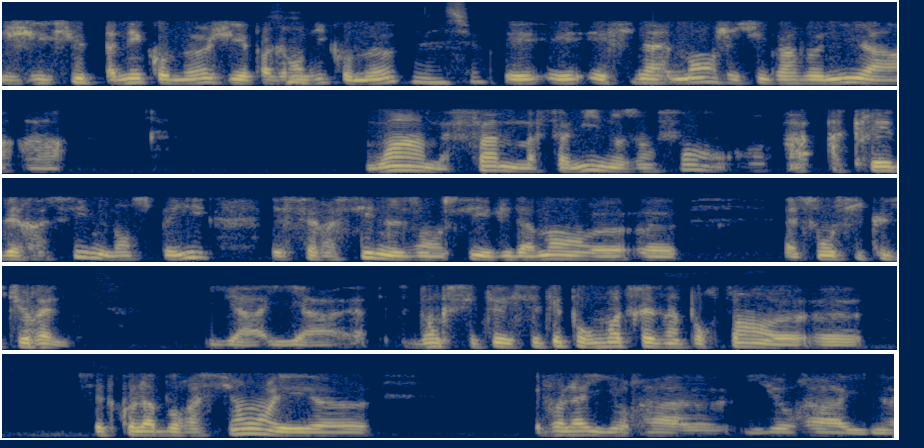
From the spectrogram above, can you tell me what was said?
j'y suis pas né comme eux, j'y ai pas grandi comme eux. Et, finalement, je suis parvenu à, moi, ma femme, ma famille, nos enfants, à, créer des racines dans ce pays. Et ces racines, elles ont aussi évidemment, euh, euh, elles sont aussi culturelles. Il y a, il y a... donc c'était, c'était pour moi très important euh, cette collaboration et, voilà, il y aura, il y aura une,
